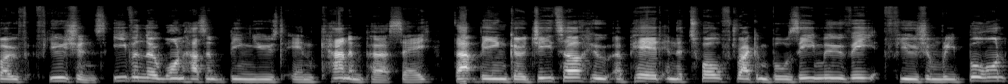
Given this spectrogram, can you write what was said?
both fusions, even though one hasn't been used in canon per se, that being Gogeta, who appeared in the 12th Dragon Ball Z movie, Fusion Reborn,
